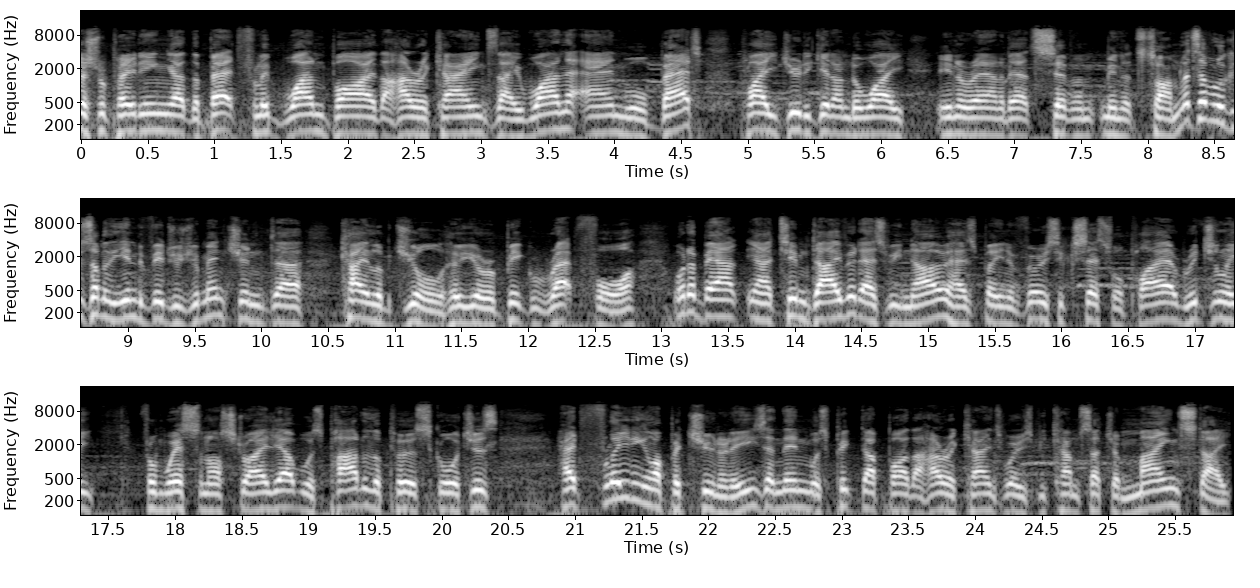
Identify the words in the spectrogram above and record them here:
Just repeating, uh, the bat flip won by the Hurricanes. They won and will bat. Play due to get underway in around about seven minutes' time. Let's have a look at some of the individuals. You mentioned uh, Caleb Jewell, who you're a big rap for. What about you know, Tim David, as we know, has been a very successful player, originally from Western Australia, was part of the Perth Scorchers had fleeting opportunities and then was picked up by the Hurricanes, where he's become such a mainstay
